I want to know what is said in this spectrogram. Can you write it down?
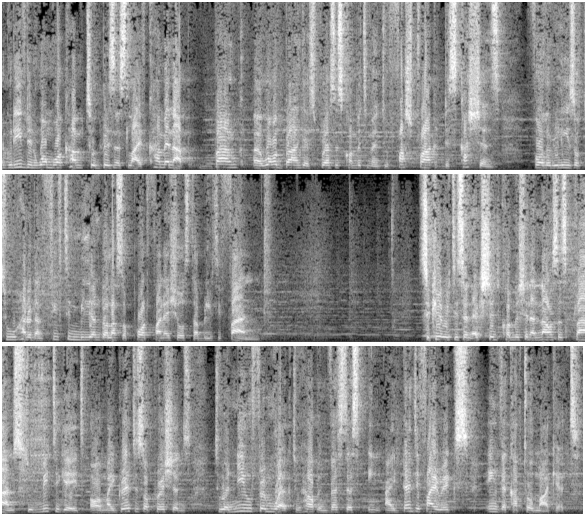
Everyone, good evening. Warm welcome to Business Live. Coming up, Bank, uh, World Bank expresses commitment to fast-track discussions for the release of $250 million support financial stability fund. Securities and Exchange Commission announces plans to mitigate or migrate its operations to a new framework to help investors in identify risks in the capital market.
